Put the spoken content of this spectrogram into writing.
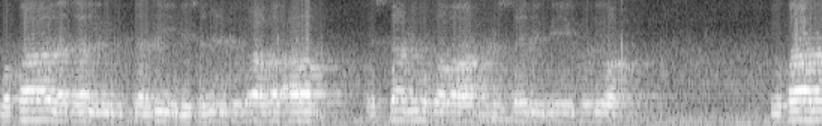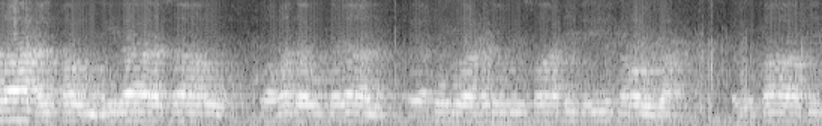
وقال الأثري في التهذيب سمعت بعض العرب يستعمل الرواح في السير في كل وقت. يقال راح القوم إذا أساروا وغدوا كذلك. ويقول أحدهم لصاحبه تروح ويخاطب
